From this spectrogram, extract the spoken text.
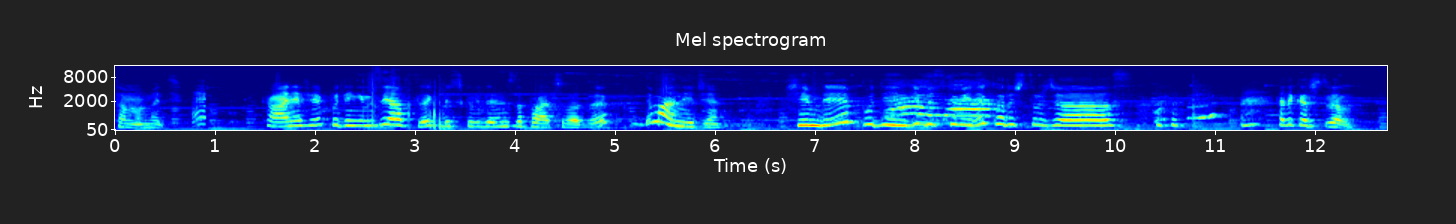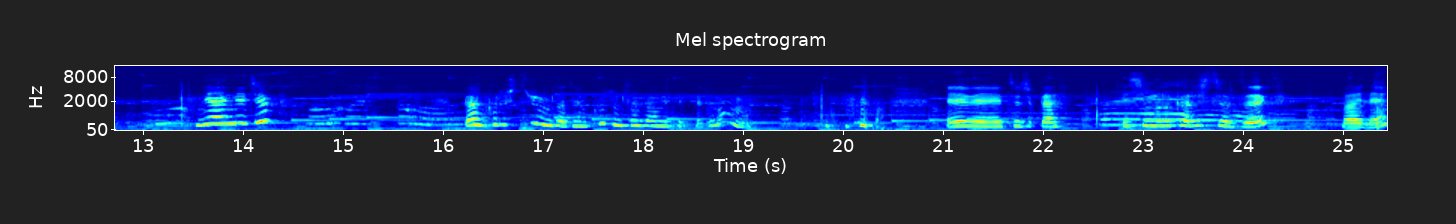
Tamam hadi. Kanefe pudingimizi yaptık. Bisküvilerimizi de parçaladık. Değil mi anneciğim? Şimdi pudingi bisküviyle karıştıracağız. hadi karıştıralım. Ne anneciğim? Ben karıştırırım zaten. Kuzum sen zahmet etme tamam mı? evet çocuklar. Biz şimdi bunu karıştırdık. Böyle.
